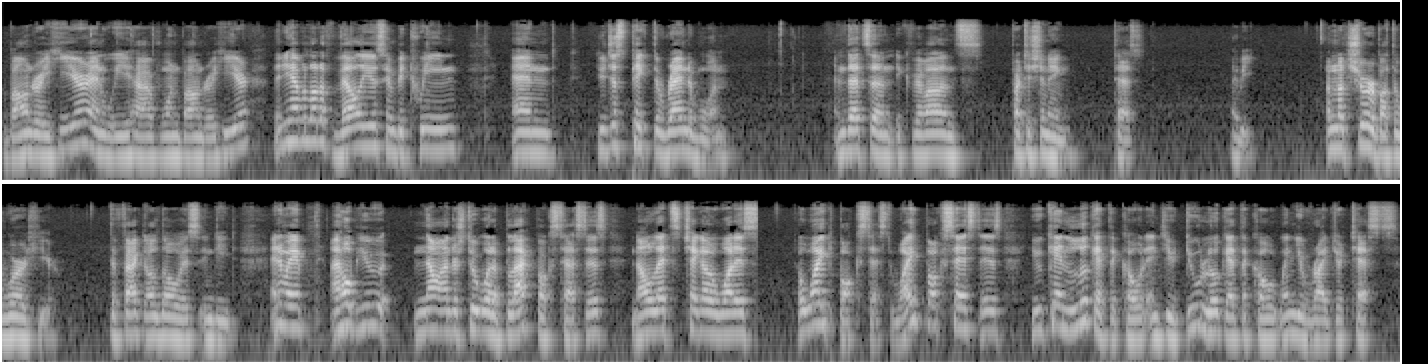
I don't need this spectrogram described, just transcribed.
boundary here and we have one boundary here, then you have a lot of values in between and you just pick the random one. And that's an equivalence partitioning test. Maybe. I'm not sure about the word here. The fact although is indeed. Anyway, I hope you now understood what a black box test is. Now let's check out what is a white box test. White box test is you can look at the code and you do look at the code when you write your tests.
